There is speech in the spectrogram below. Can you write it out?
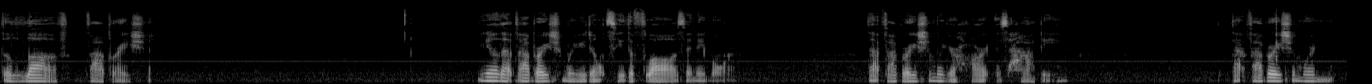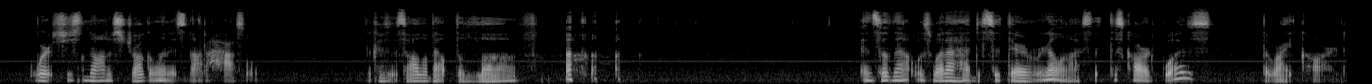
the love vibration. You know that vibration where you don't see the flaws anymore. That vibration where your heart is happy. That vibration where where it's just not a struggle and it's not a hassle. Because it's all about the love. and so that was when I had to sit there and realize that this card was the right card.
